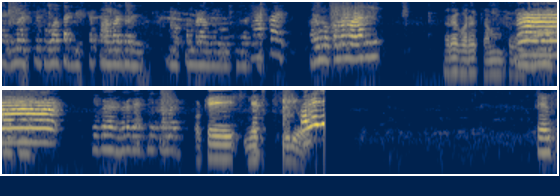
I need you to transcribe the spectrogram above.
ಯಜಮಾನ್ ಟ್ರಿಪ್ ಹೋಗ್ತಾರೆ ಡಿಸ್ಟರ್ಬ್ ಮಾಡ್ಬಾರ್ದವ್ರಿಗೆ ಮುಕ್ಕೊಂಬಿಡೋದು ಹೊರಗೆ ಮುಕ್ಕೊಂಬ ಒಳಗ್ರಿ ಹೊರಗೆ ಹೊರಗೆ ತಂಪು ಹೊರಗೆ ಹಚ್ಬೇಕು ಓಕೆ ನೆಕ್ಸ್ಟ್ ವಿಡಿಯೋ ಫ್ರೆಂಡ್ಸ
